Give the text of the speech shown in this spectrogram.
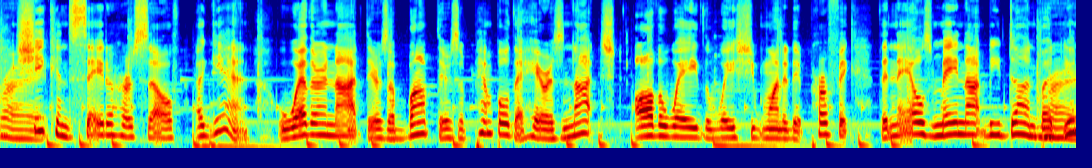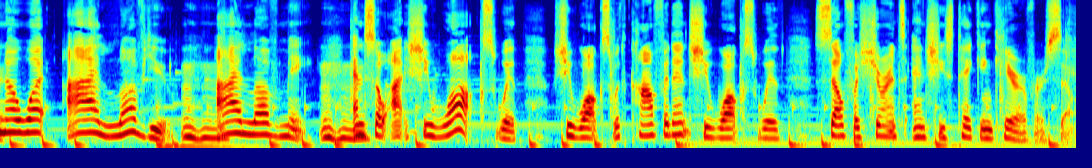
Right. She can say to herself, again, whether or not there's a bump, there's a pimple, the hair is not all the way the way she wanted it perfect, the nails may not be done, but you know what? I love you. Mm-hmm. I love me. And so I, she walks with she walks with confidence, she walks with self-assurance and she's taking care of herself.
